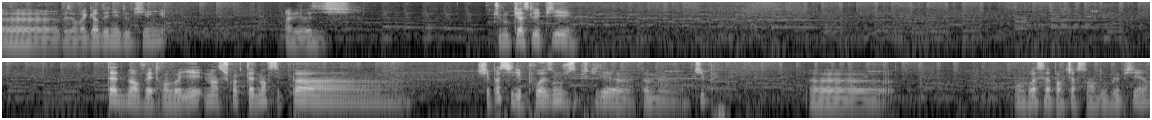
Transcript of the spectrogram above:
Euh, vas-y, on va garder Nidoking. Allez, vas-y. Tu nous casses les pieds. Tadmor va être envoyé. Mince, je crois que Tadmor c'est pas... Je sais pas s'il est poison, je sais plus ce qu'il est euh, comme euh, type. Euh... En vrai, ça va partir sur un double pied, hein,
